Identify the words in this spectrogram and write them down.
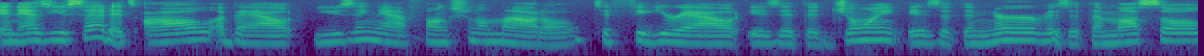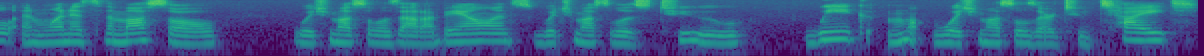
And as you said, it's all about using that functional model to figure out is it the joint, is it the nerve, is it the muscle? And when it's the muscle, which muscle is out of balance, which muscle is too weak, which muscles are too tight.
